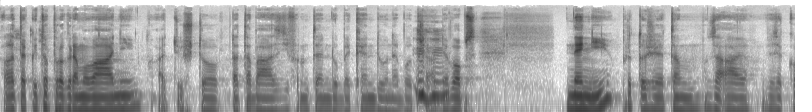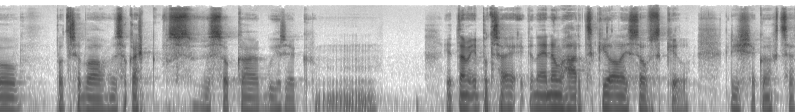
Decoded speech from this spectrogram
ale taky to programování, ať už to databází, frontendu, backendu nebo třeba mm-hmm. DevOps, není, protože je tam za A jako potřeba vysoká, vysoká jak bych řekl, mm, je tam i potřeba nejenom hard skill, ale i soft skill, když jako chce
